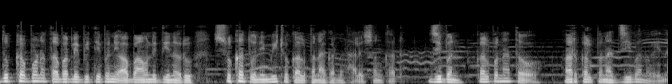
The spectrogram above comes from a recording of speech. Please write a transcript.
दुःखपूर्ण तवरले बिते पनि अब आउने दिनहरू सुखद हुने मिठो कल्पना गर्न थाल्यो शङ्कर जीवन कल्पना त हो हर कल्पना जीवन होइन।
